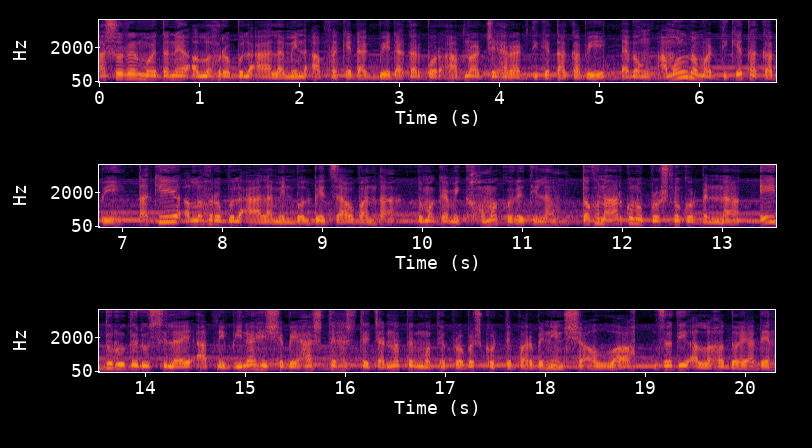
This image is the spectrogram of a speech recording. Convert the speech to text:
হাসরের ময়দানে আল্লাহ রব্বুল আলামিন আপনাকে ডাকবে, ডাকার পর আপনার চেহারার দিকে তাকাবে এবং আমল নামার দিকে তাকাবে। তাকিয়ে আল্লাহ রব্বুল আলামিন বলবে, যাও বান্দা, তোমাকে আমি ক্ষমা করে দিলাম। তখন আর কোনো প্রশ্ন করবেন না। এই দুরুদের উসিলায় আপনি বিনা হিসেবে হাসতে হাসতে জান্নাতের মধ্যে প্রবেশ করতে পারবেন ইনশাআল্লাহ। যদি আল্লাহ দয়া দেন,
